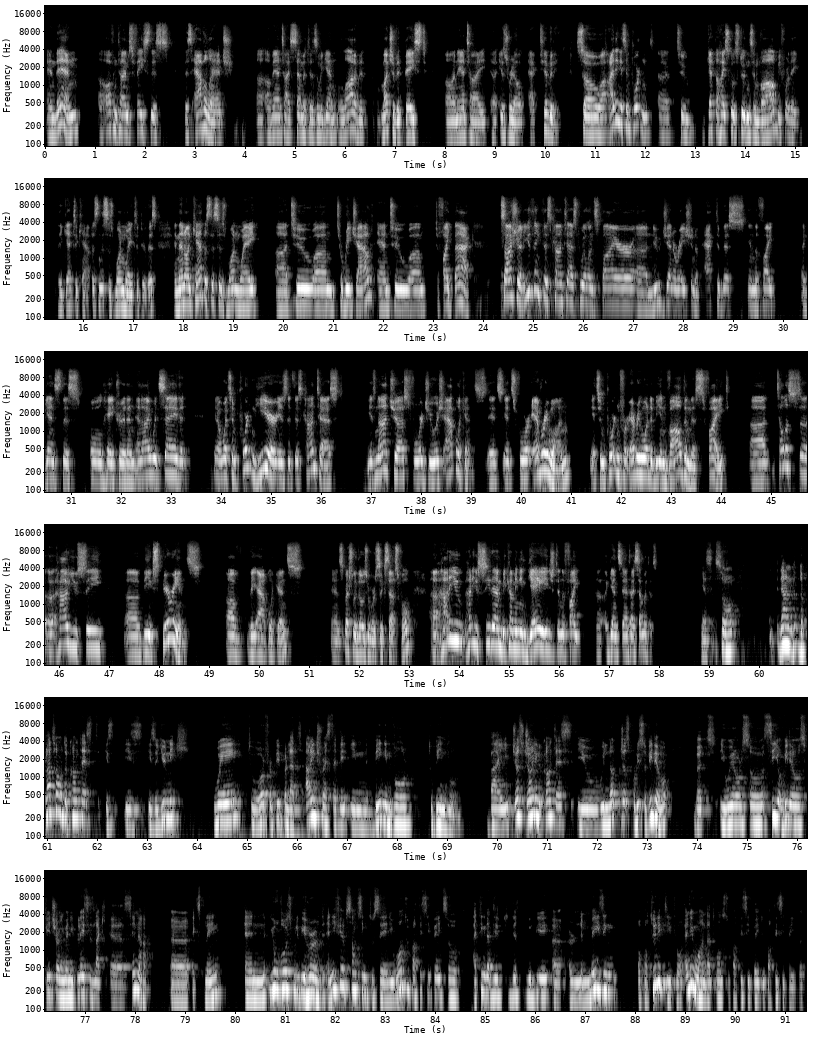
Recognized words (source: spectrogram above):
And then uh, oftentimes face this, this avalanche uh, of anti Semitism. Again, a lot of it, much of it based on anti Israel activity. So uh, I think it's important uh, to get the high school students involved before they, they get to campus. And this is one way to do this. And then on campus, this is one way uh, to, um, to reach out and to, um, to fight back. Sacha, do you think this contest will inspire a new generation of activists in the fight against this old hatred. And, and I would say that, you know, what's important here is that this contest is not just for Jewish applicants. It's, it's for everyone. It's important for everyone to be involved in this fight. Uh, tell us uh, uh how you see uh, the experience of the applicants, and especially those who are successful. Uh, how do you how do you see them becoming engaged in the fight uh, against anti-Semitism? Yes. So then the platform of the contest is is is a unique way to offer people that are interested in being involved to be involved. By just joining the contest, you will not just produce a video, but you will also see your videos featured in many places, like uh, Sienna uh, explained, and your voice will be heard. And if you have something to say and you want to participate, so I think that this will be a, an amazing opportunity for anyone that wants to participate to participate. But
